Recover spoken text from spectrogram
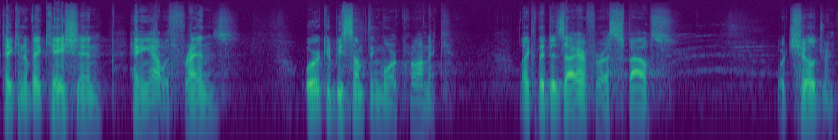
taking a vacation, hanging out with friends, or it could be something more chronic, like the desire for a spouse, or children,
